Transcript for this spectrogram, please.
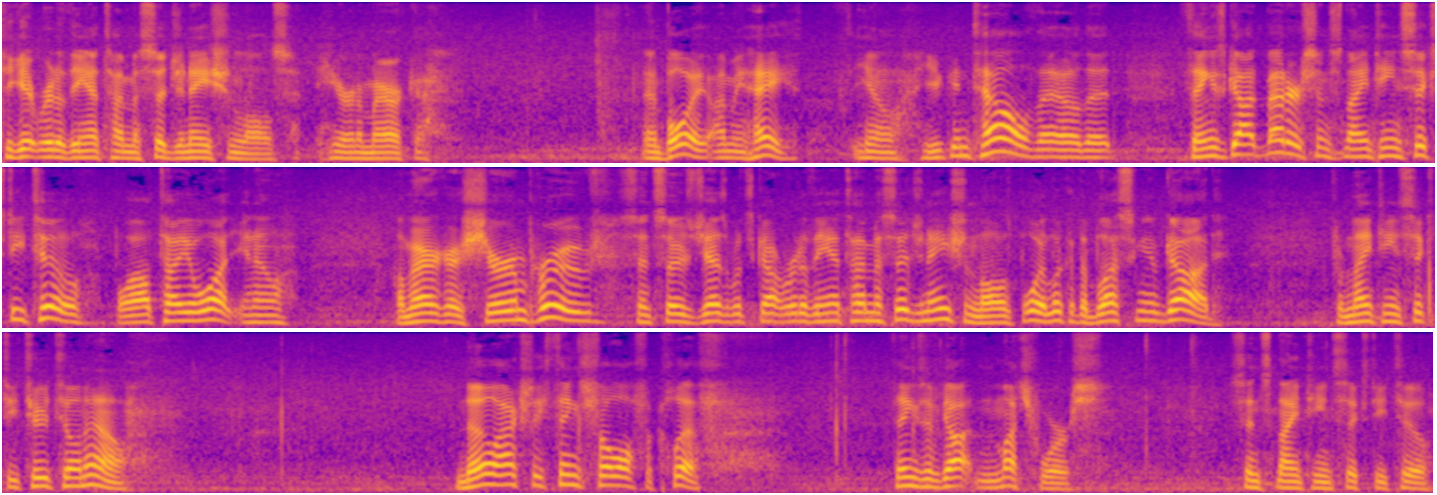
to get rid of the anti-miscegenation laws here in America. And boy, I mean, hey, you know, you can tell though that things got better since 1962. Boy, I'll tell you what, you know, America sure improved since those Jesuits got rid of the anti-miscegenation laws. Boy, look at the blessing of God from 1962 till now. No, actually things fell off a cliff. Things have gotten much worse since 1962.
